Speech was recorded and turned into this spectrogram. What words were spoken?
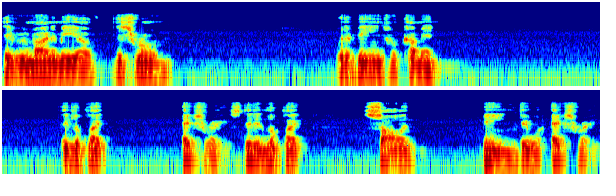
they reminded me of this room where the beings would come in. They looked like x-rays. They didn't look like solid beings. They were x-ray.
